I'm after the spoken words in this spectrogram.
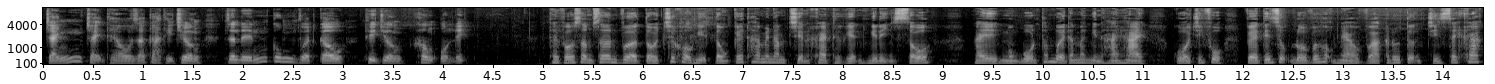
tránh chạy theo giá cả thị trường dẫn đến cung vượt cầu, thị trường không ổn định. Thành phố Sầm Sơn vừa tổ chức hội nghị tổng kết 20 năm triển khai thực hiện nghị định số ngày 4 tháng 10 năm 2022 của Chính phủ về tín dụng đối với hộ nghèo và các đối tượng chính sách khác.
